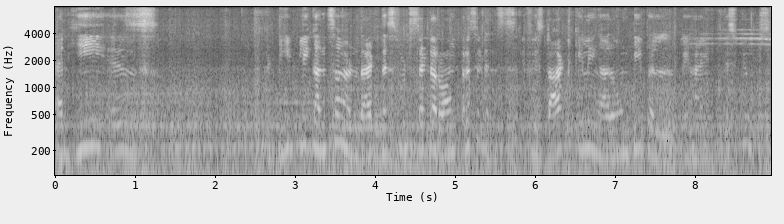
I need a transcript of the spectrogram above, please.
And he is deeply concerned that this would set a wrong precedence. If we start killing our own people behind disputes,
